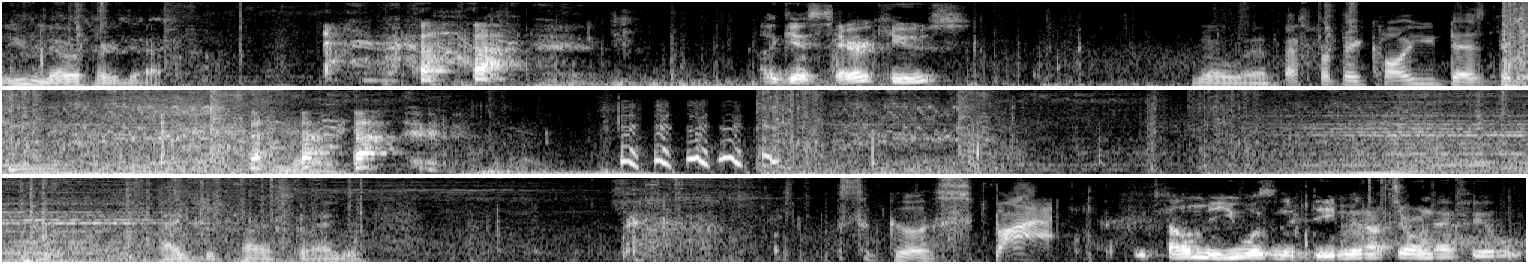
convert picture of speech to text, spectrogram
You've never heard that. Against Syracuse. No way. That's what they call you, Des the Demon. I just kind of slander. It's a good spot. You telling me you wasn't a demon out there on that field?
